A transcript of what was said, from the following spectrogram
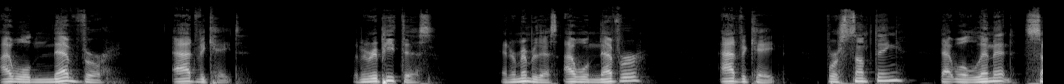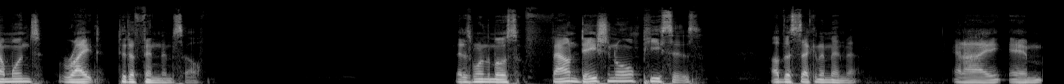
I will never advocate. Let me repeat this. And remember this I will never advocate for something that will limit someone's right to defend themselves. That is one of the most foundational pieces of the Second Amendment. And I am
